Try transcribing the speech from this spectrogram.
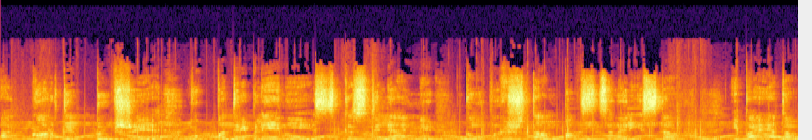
аккорды бывшие в употреблении С костылями глупых штампов сценаристов и поэтов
